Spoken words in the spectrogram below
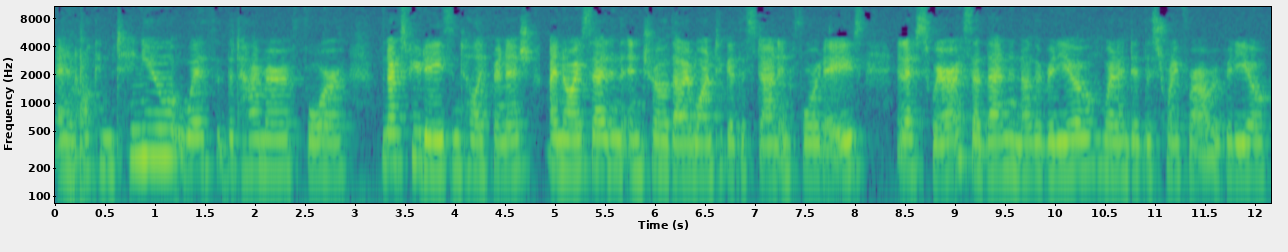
And I'll continue with the timer for the next few days until I finish. I know I said in the intro that I wanted to get this done in four days. And I swear I said that in another video when I did this 24 hour video.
